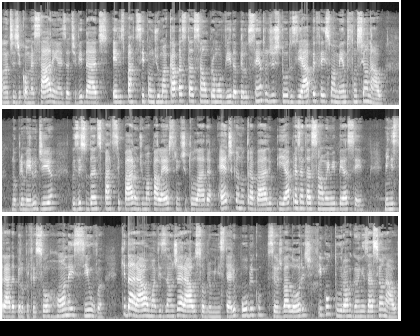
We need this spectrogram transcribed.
Antes de começarem as atividades, eles participam de uma capacitação promovida pelo Centro de Estudos e Aperfeiçoamento Funcional. No primeiro dia, os estudantes participaram de uma palestra intitulada Ética no Trabalho e Apresentação MPAC, ministrada pelo professor Rony Silva que dará uma visão geral sobre o Ministério Público, seus valores e cultura organizacional.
